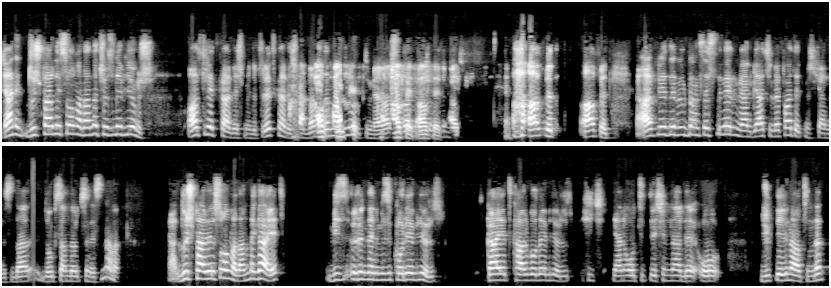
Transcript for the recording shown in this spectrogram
Yani duş perdesi olmadan da çözülebiliyormuş. Alfred kardeş miydi? Fred kardeş miydi? Ben adamın adını Alfred. unuttum ya. Ben Alfred, Alfred. dedim. Alfred. Alfred. Alfred'e buradan seslenelim yani. Gerçi vefat etmiş kendisi daha 94 senesinde ama yani duş perdesi olmadan da gayet biz ürünlerimizi koruyabiliyoruz. Gayet kargolayabiliyoruz. Hiç yani o titreşimlerde o yüklerin altında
